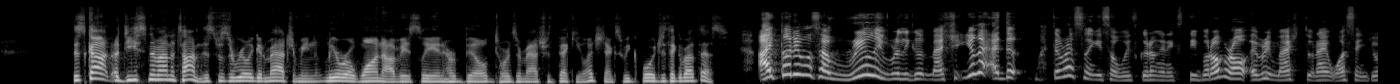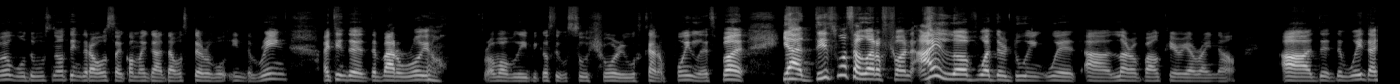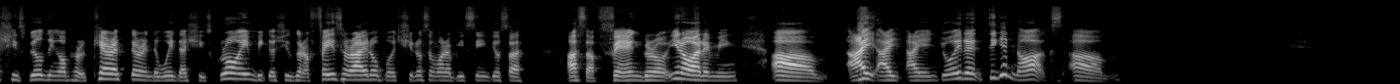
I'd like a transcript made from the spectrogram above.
This got a decent amount of time. This was a really good match. I mean, Lyra won obviously in her build towards her match with Becky Lynch next week. What would you think about this? I thought it was a really, really good match. You got the, the wrestling is always good on NXT, but overall, every match tonight was enjoyable. There was nothing that I was like, oh my god, that was terrible in the ring. I think that the battle royal probably because it was so short, it was kind of pointless. But yeah, this was a lot of fun. I love what they're doing with uh, Lyra Valkyria right now. Uh, the, the way that she's building up her character and the way that she's growing because she's gonna face her idol, but she doesn't want to be seen just a, as a fangirl. You know what I mean? Um, I, I I enjoyed it. Tegan Knox. Um,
